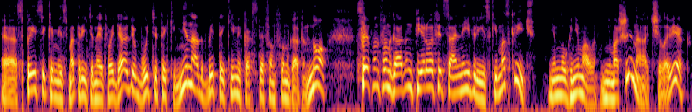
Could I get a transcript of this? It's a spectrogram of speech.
э, с пейсиками, смотрите на этого дядю, будьте таким. Не надо быть такими, как Стефан фон Гаден. Но Стефан фон Гаден первый официальный еврейский москвич. Ни много ни мало. Не машина, а человек.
